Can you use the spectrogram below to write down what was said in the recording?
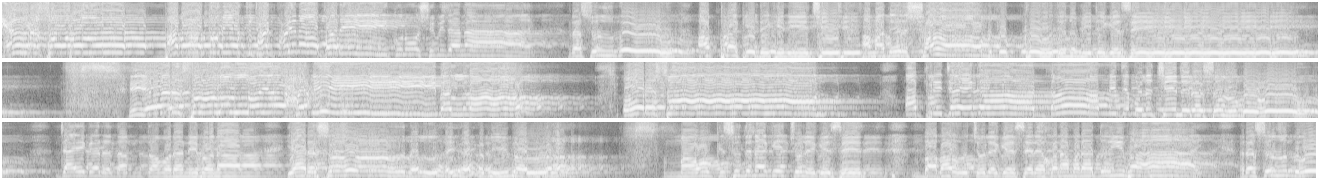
ইয়া রাসূলুল্লাহ বাবা দুনিয়াতে থাকতে না পারে কোনো অসুবিধা নাই। রাসূল গো, আপনাকে দেখে নিয়েছি, আমাদের সব দুঃখ যেন মিটে গেছে। আপনি জায়গার দাম নিতে বলেছেন রাসূল গো। জায়গার দাম তো আমরা নেব না। ইয়া রাসূলুল্লাহ মাও কিছুদিন আগে চলে গেছেন বাবাও চলে গেছেন। এখন আমরা দুই ভাই। রসুল গো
